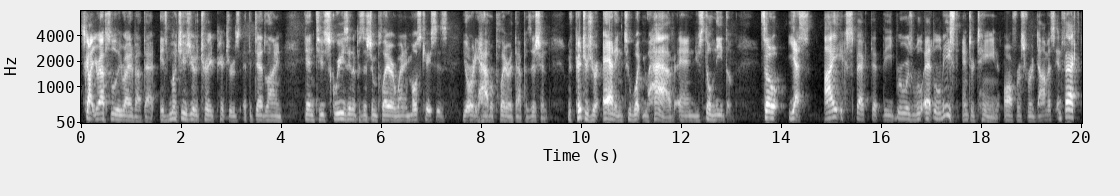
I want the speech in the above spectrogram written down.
Scott, you're absolutely right about that. It's much easier to trade pitchers at the deadline than to squeeze in a position player when, in most cases, you already have a player at that position. With pitchers, you're adding to what you have and you still need them. So, yes, I expect that the Brewers will at least entertain offers for Adames. In fact,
